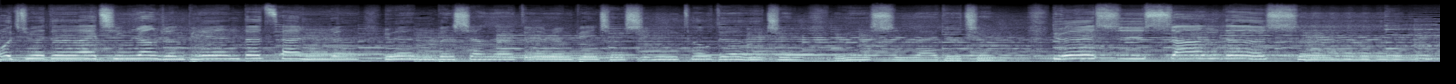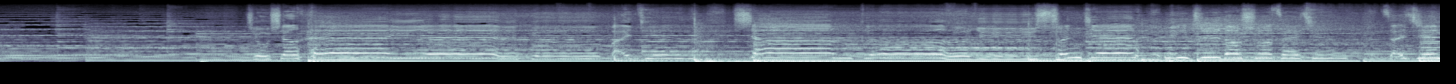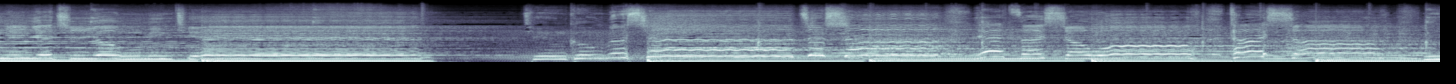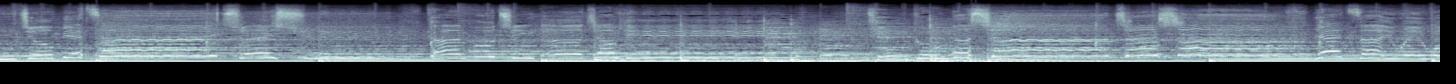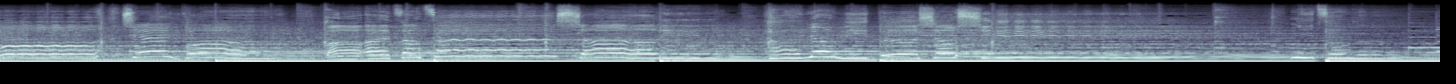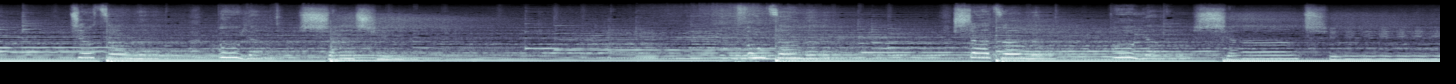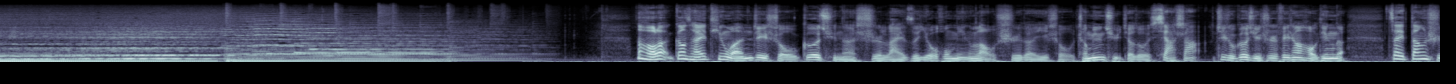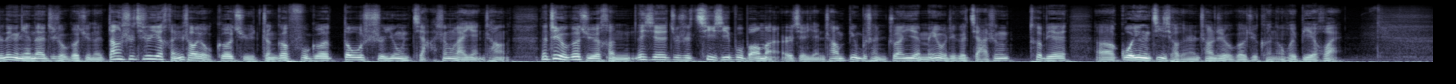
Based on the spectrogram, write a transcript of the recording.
我觉得爱情让人变得残忍，原本相爱的人变成心头的针，越是爱的真，越是伤的深。就像黑夜和白天相隔一瞬间，明知道说再见，再见面也只有明天。天空啊，下着沙，也在笑我太傻，你就别再。追寻看不清的脚印天空啊下着沙也在为我牵挂把爱葬在沙里还有你的消息。他走了，不要想起。好了，刚才听完这首歌曲呢，是来自游鸿明老师的一首成名曲，叫做《下沙》。这首歌曲是非常好听的，在当时那个年代，这首歌曲呢，当时其实也很少有歌曲，整个副歌都是用假声来演唱的。那这首歌曲很那些就是气息不饱满，而且演唱并不是很专业，没有这个假声特别呃过硬技巧的人唱这首歌曲可能会憋坏，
